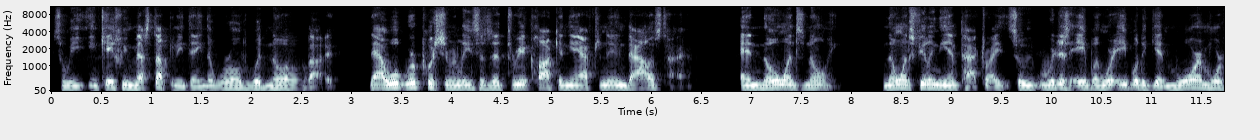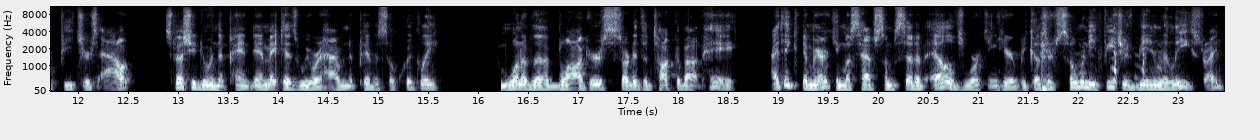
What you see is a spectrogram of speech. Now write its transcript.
So we, in case we messed up anything, the world would know about it. Now what we're pushing releases at three o'clock in the afternoon, Dallas time, and no one's knowing. No one's feeling the impact, right? So we're just able, and we're able to get more and more features out, especially during the pandemic as we were having to pivot so quickly. One of the bloggers started to talk about, hey, I think American must have some set of elves working here because there's so many features being released, right?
